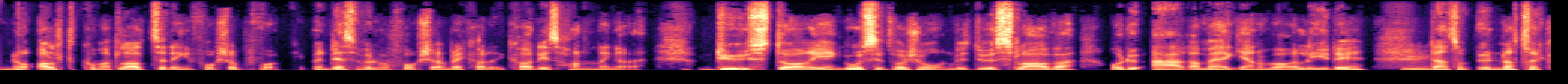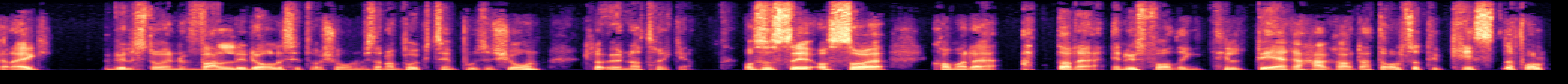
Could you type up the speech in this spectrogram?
når alt kommer til alt, så er det ingen forskjell på folk. Men det som vil være forskjellen, blir hva, hva deres handlinger er. Du står i en god situasjon hvis du er slave og du ærer meg gjennom å være lydig. Mm. Den som undertrykker deg, vil stå i en veldig dårlig situasjon hvis han har brukt sin posisjon til å undertrykke. Og så, og så kommer det etter det en utfordring til dere herrer. Dette er altså til kristne folk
